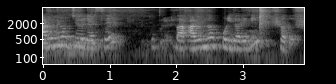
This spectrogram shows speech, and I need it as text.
আরণ্যক জুয়েলার্সের বা আরণ্যক পরিবারেরই সদস্য।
